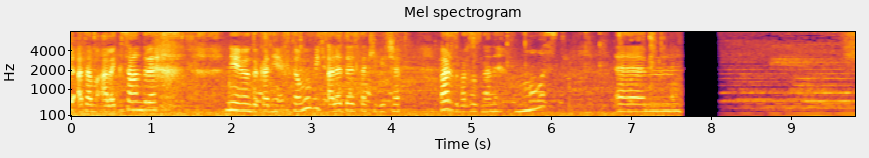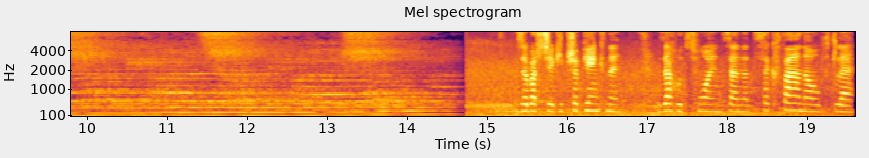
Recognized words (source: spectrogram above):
czy a tam Aleksandrę. Nie wiem dokładnie jak to mówić, ale to jest taki, wiecie, bardzo, bardzo znany most. Em, Zobaczcie, jaki przepiękny zachód słońca nad Sekwaną w tle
